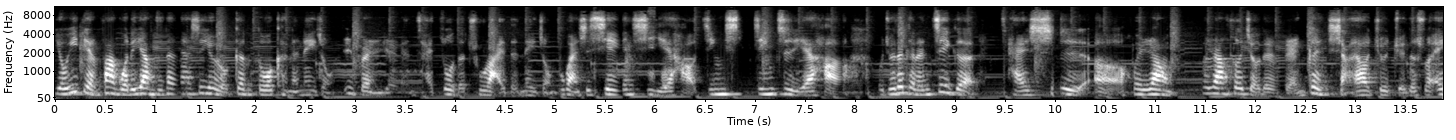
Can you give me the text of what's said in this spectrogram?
有一点法国的样子，但但是又有更多可能那种日本人才做得出来的那种，不管是纤细也好，精精致也好，我觉得可能这个才是呃会让会让喝酒的人更想要就觉得说，哎。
